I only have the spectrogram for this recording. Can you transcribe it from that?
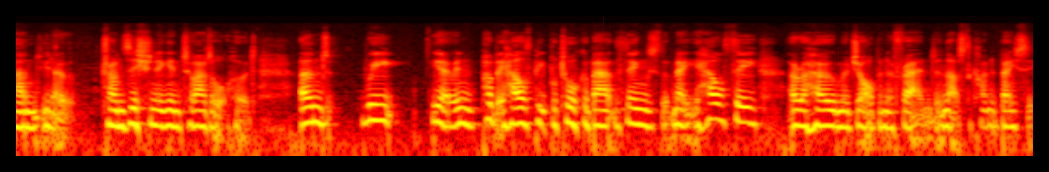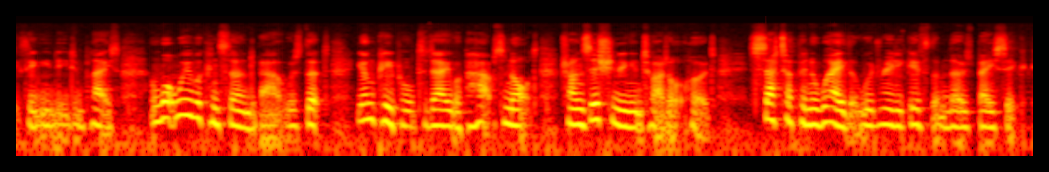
and you know, transitioning into adulthood. And we, you know, in public health, people talk about the things that make you healthy are a home, a job, and a friend. And that's the kind of basic thing you need in place. And what we were concerned about was that young people today were perhaps not transitioning into adulthood set up in a way that would really give them those basic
